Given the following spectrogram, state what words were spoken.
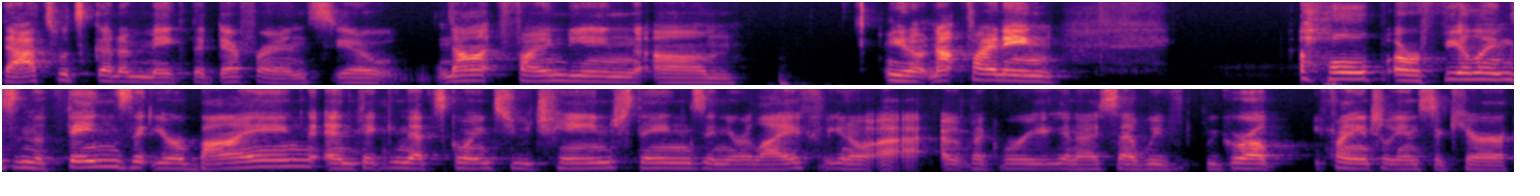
that's what's going to make the difference. You know, not finding, um, you know, not finding hope or feelings in the things that you're buying and thinking that's going to change things in your life you know I, like marie and i said we we grew up financially insecure.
